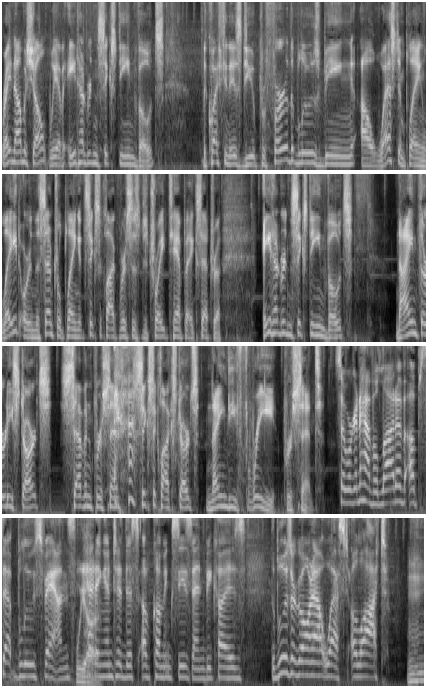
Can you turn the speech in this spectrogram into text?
Right now, Michelle, we have 816 votes. The question is, do you prefer the Blues being out west and playing late, or in the Central playing at six o'clock versus Detroit, Tampa, etc.? 816 votes. 9:30 starts, seven percent. Six o'clock starts, 93 percent. So we're going to have a lot of upset Blues fans We are. heading into this upcoming season because the Blues are going out west a lot. hmm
